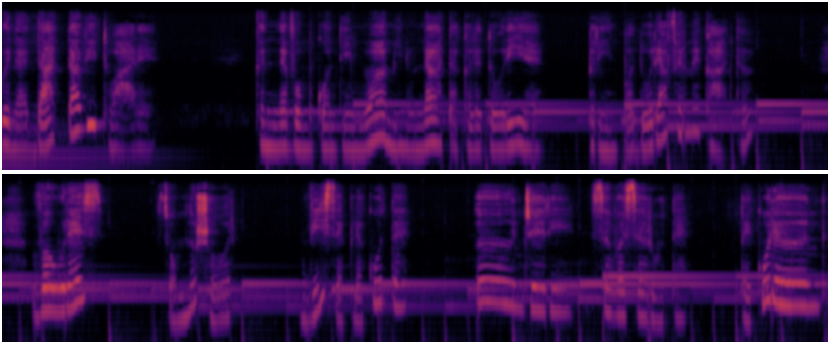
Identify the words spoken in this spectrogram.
Până data viitoare, când ne vom continua minunata călătorie prin pădurea fermecată, vă urez somn ușor, vise plăcute, îngerii să vă sărute. Pe curând!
